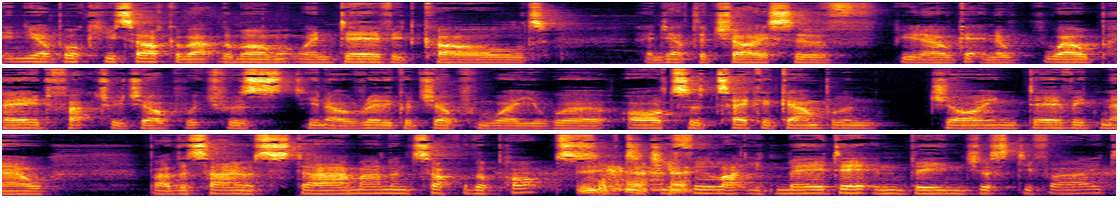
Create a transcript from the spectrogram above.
In your book, you talk about the moment when David called and you had the choice of, you know, getting a well paid factory job, which was, you know, a really good job from where you were, or to take a gamble and join David now. By the time of Starman and Top of the Pops, did you feel like you'd made it and been justified?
